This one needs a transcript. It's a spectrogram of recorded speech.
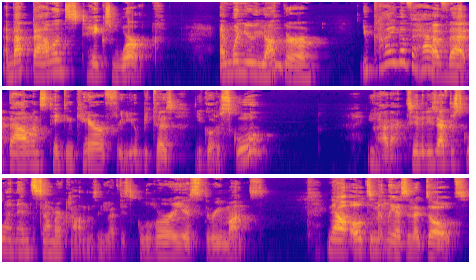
And that balance takes work. And when you're younger, you kind of have that balance taken care of for you because you go to school, You have activities after school, and then summer comes, and you have this glorious three months. Now, ultimately, as an adult,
